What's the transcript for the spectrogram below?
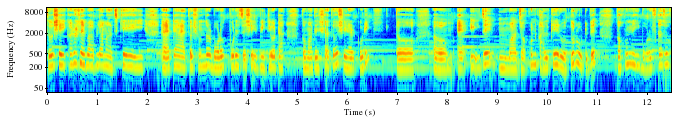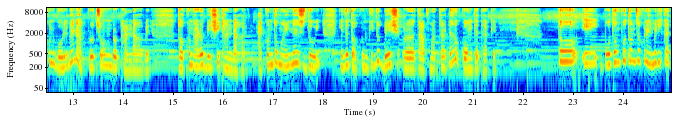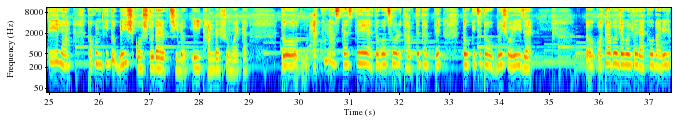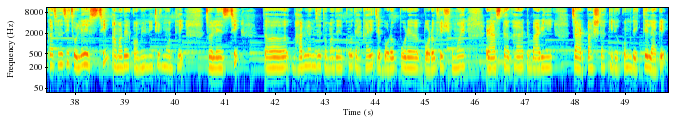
তো সেই কারণে ভাবলাম আজকে এই, একটা এত সুন্দর বরফ পড়েছে সেই ভিডিওটা তোমাদের সাথেও শেয়ার করি। তো এই যে যখন কালকে রোদ্দুর উঠবে, তখন এই বরফটা যখন গলবে না, প্রচণ্ড ঠান্ডা হবে। তখন আরও বেশি ঠান্ডা হয়। এখন তো মাইনাস দুই, কিন্তু তখন কিন্তু বেশ তাপমাত্রাটা কমতে থাকে। তো এই প্রথম প্রথম যখন আমেরিকাতে এলাম, তখন কিন্তু বেশ কষ্টদায়ক ছিল এই ঠান্ডার সময়টা। তো এখন আস্তে আস্তে এত বছর থাকতে থাকতে তো কিছুটা অভ্যেস হয়েই যায়। তো কথা বলতে বলতে দেখো বাড়ির কাছাকাছি চলে এসেছি, আমাদের কমিউনিটির মধ্যেই চলে এসেছি। তো ভাবলাম যে তোমাদেরকেও দেখাই যে বরফ পড়ে বরফের সময় রাস্তাঘাট, বাড়ি, চারপাশটা কীরকম দেখতে লাগে।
